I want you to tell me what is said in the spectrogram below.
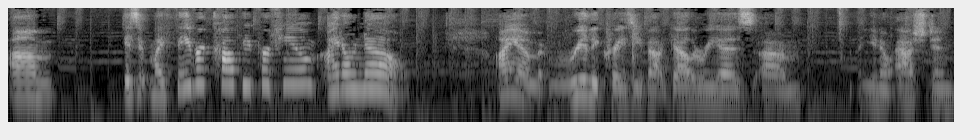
Um, is it my favorite coffee perfume? I don't know. I am really crazy about Galleria's, um, you know, Ashton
